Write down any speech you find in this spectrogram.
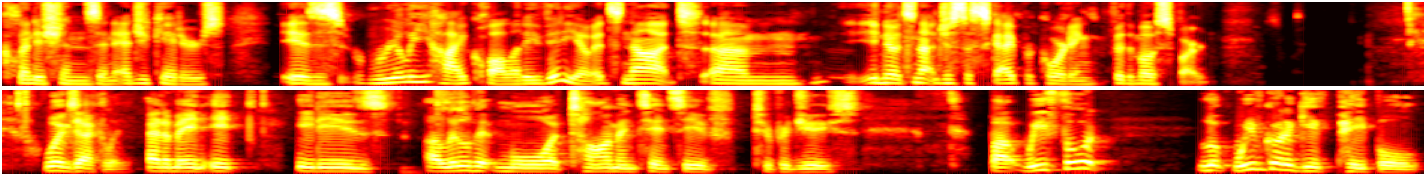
clinicians and educators is really high quality video. It's not um, you know it's not just a Skype recording for the most part. Well, exactly, and I mean it. It is a little bit more time intensive to produce but we thought, look, we've got to give people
